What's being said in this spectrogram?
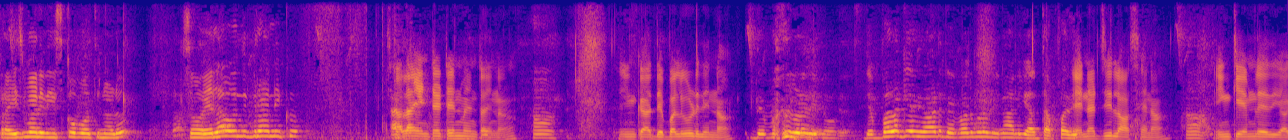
ప్రైజ్ మనీ తీసుకోబోతున్నాడు. సో ఎలా ఉంది బ్రో నీకు? చాలా ఎంటర్టైన్మెంట్ అయినా. ఇంకా దెబ్బలు కూడా తిన్నా. దెబ్బలు కూడా తిన్నావు. దెబ్బలకేం కాబట్టి దెబ్బలు కూడా తినాలి ఇక తప్పదు. ఎనర్జీ లాస్ అయినా. ఇంకేం లేదు ఇక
